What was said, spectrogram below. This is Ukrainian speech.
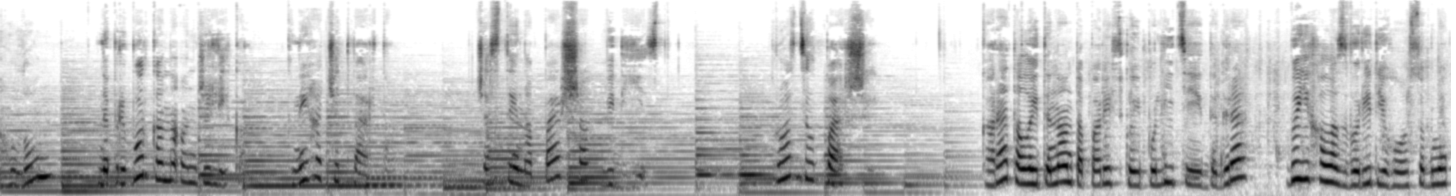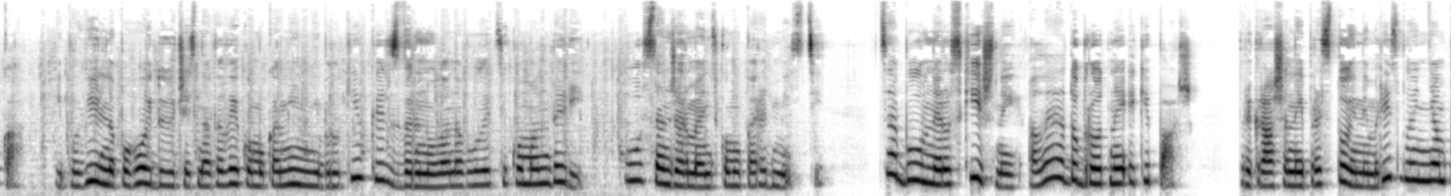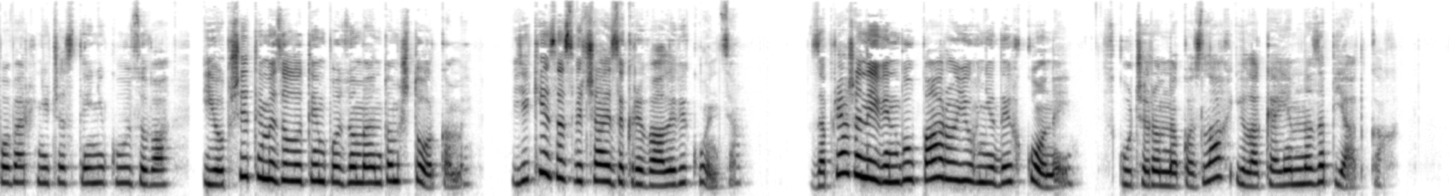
Анголон Неприборкана Анжеліка. Книга четверта. Частина перша. Від'їзд. Розділ перший. Карета лейтенанта Паризької поліції Дегре виїхала з воріт його особняка і, повільно погойдуючись на великому камінні бруківки, звернула на вулиці Командирі у Сен-Жерменському передмісті. Це був не розкішний, але добротний екіпаж прикрашений пристойним різьбленням по верхній частині кузова і обшитими золотим позументом шторками, які зазвичай закривали віконця. Запряжений він був парою гнідих коней, з кучером на козлах і лакеєм на зап'ятках.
